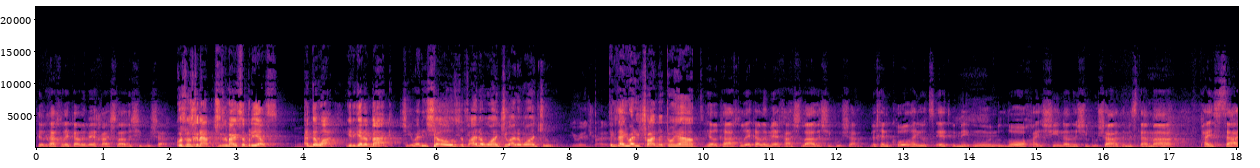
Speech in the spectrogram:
Hilkach leka levecha shlal l'shibusha. Because what's going to happen? She's going to marry somebody else. And then what? You're going to get her back? She already shows, if I don't want you, I don't want you You already tried it. Exactly. You already tried and I threw you out. הלקח לקה למך שלה לשיבושה. וכן כל היוצאת במיעון לא חיישינן לשיבושה. דמסתמה פייסה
